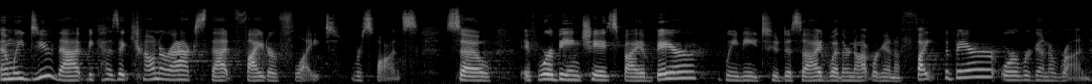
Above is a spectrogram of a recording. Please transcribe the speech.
And we do that because it counteracts that fight or flight response. So if we're being chased by a bear, we need to decide whether or not we're gonna fight the bear or we're gonna run.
